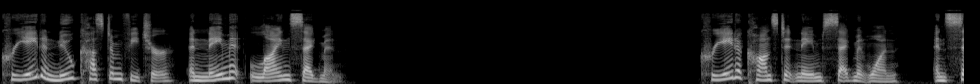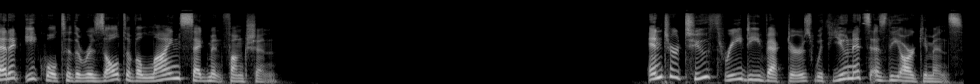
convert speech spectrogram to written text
Create a new custom feature and name it line segment. Create a constant named segment1 and set it equal to the result of a line segment function. Enter two 3D vectors with units as the arguments.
